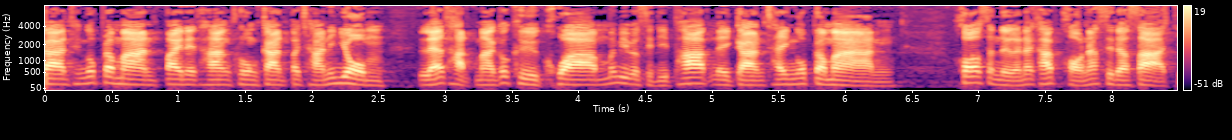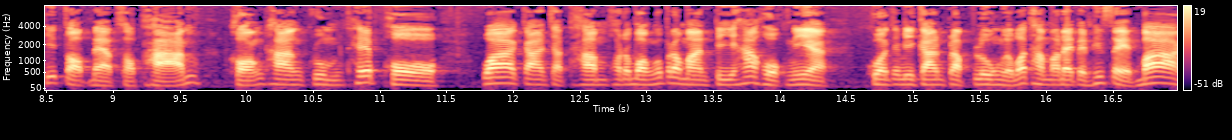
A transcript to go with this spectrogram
การใช้งบประมาณไปในทางโครงการประชานิยม และถัดมาก็คือความไม่มีประสิทธิภาพในการใช้งบประมาณ ข้อเสนอนะครับของนักเศรษฐศาสตร์ที่ตอบแบบสอบถามของทางกลุ่มเทพโพลว่าการจัดทำพรบงบประมาณปี 56 เนี่ยควรจะมีการปรับปรุงหรือว่าทำอะไรเป็นพิเศษบ้าง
